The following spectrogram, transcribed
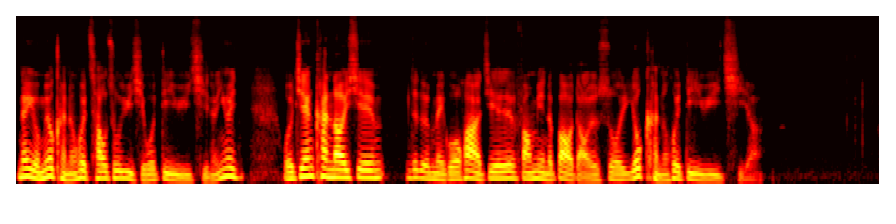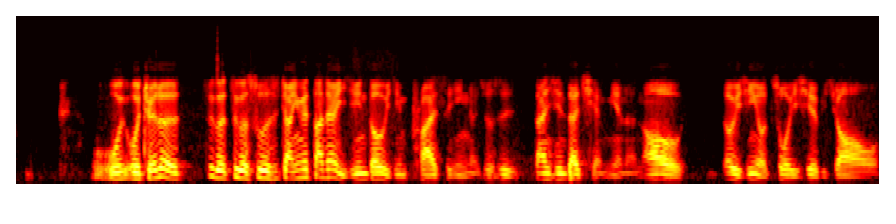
那有没有可能会超出预期或低于预期呢？因为我今天看到一些这个美国华尔街方面的报道，就说有可能会低于预期啊。我我觉得这个这个数字是这样，因为大家已经都已经 price in 了，就是担心在前面了，然后。都已经有做一些比较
